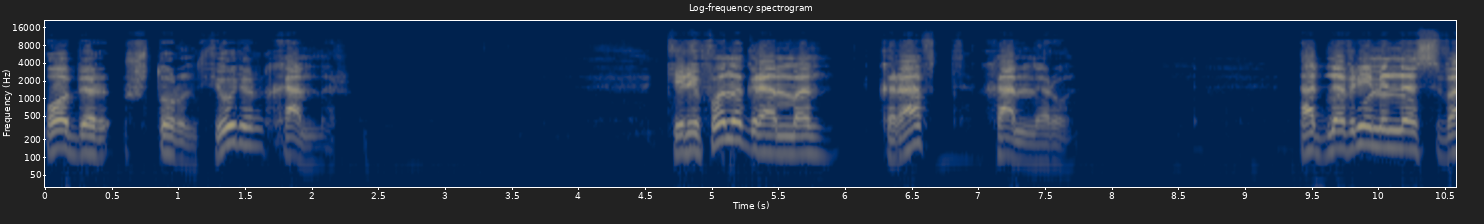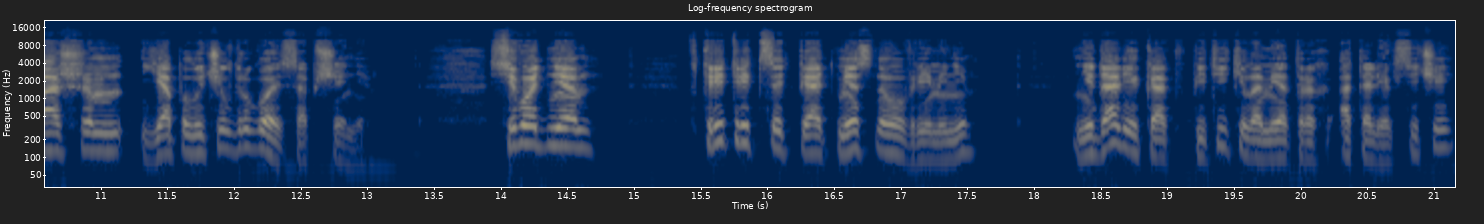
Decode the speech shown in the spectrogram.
Оберштурмфюрер Хаммер. Телефонограмма Крафт Хаммеру. Одновременно с вашим я получил другое сообщение. Сегодня в 3.35 местного времени, не далее как в пяти километрах от Алексичей,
